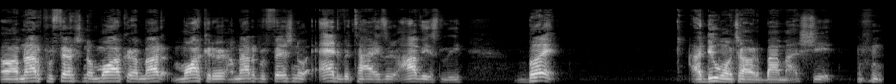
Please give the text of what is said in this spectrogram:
Uh, I'm not a professional marketer. I'm not a marketer. I'm not a professional advertiser, obviously. But I do want y'all to buy my shit.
